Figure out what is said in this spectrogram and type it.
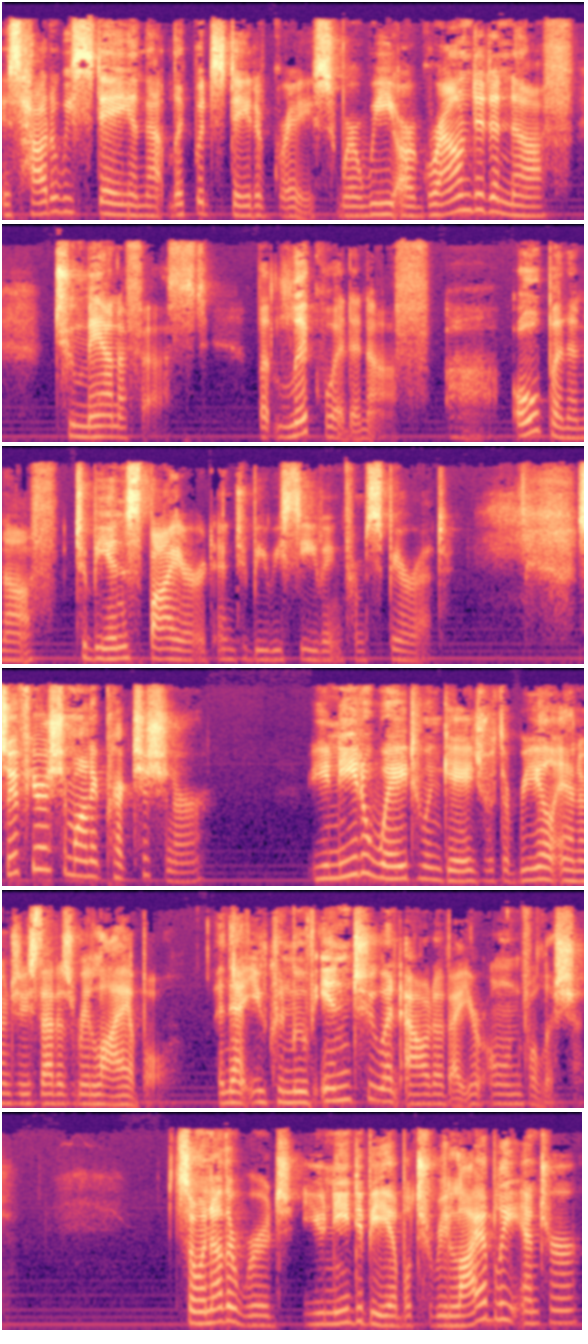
is how do we stay in that liquid state of grace where we are grounded enough to manifest but liquid enough uh, open enough to be inspired and to be receiving from spirit so if you're a shamanic practitioner you need a way to engage with the real energies that is reliable and that you can move into and out of at your own volition so, in other words, you need to be able to reliably enter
